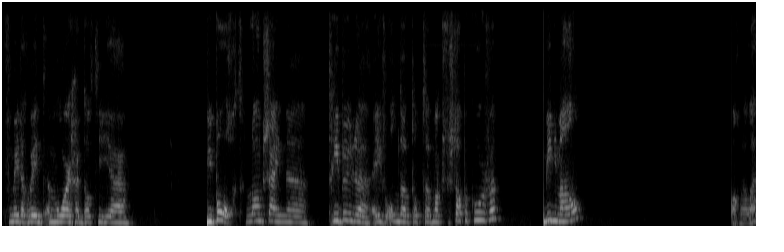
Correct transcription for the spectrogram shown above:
vanmiddag wint en morgen dat hij eh, die bocht langs zijn eh, tribune even omdoopt op de Max Verstappen curve. Minimaal. Mag wel hè.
